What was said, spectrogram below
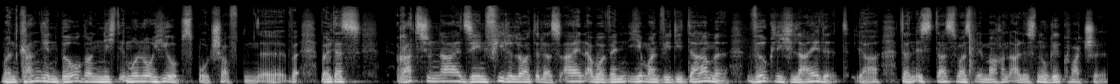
Man kann den Bürgern nicht immer nur Hiobsbotschaften, äh, weil das rational sehen viele Leute das ein, aber wenn jemand wie die Dame wirklich leidet, ja, dann ist das, was wir machen, alles nur Gequatsche.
